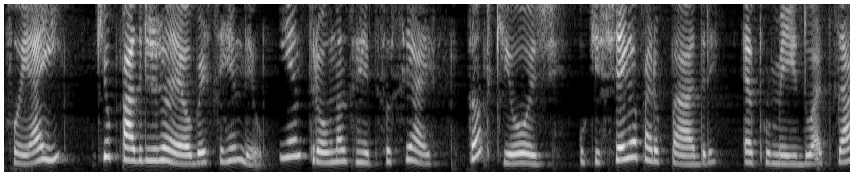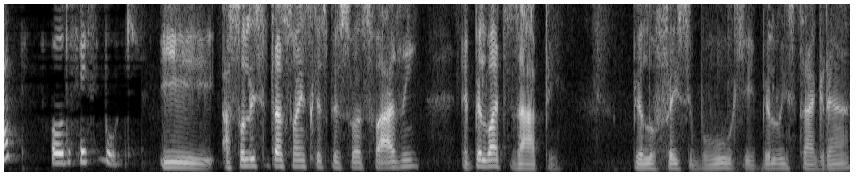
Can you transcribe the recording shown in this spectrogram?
Foi aí que o padre Joelber se rendeu e entrou nas redes sociais. Tanto que hoje o que chega para o padre é por meio do WhatsApp ou do Facebook. E as solicitações que as pessoas fazem é pelo WhatsApp, pelo Facebook, pelo Instagram.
